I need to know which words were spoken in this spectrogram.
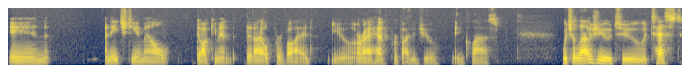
in an HTML document that I'll provide you, or I have provided you in class, which allows you to test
